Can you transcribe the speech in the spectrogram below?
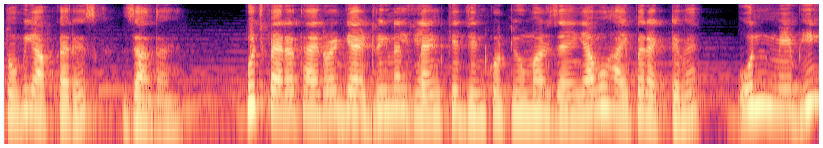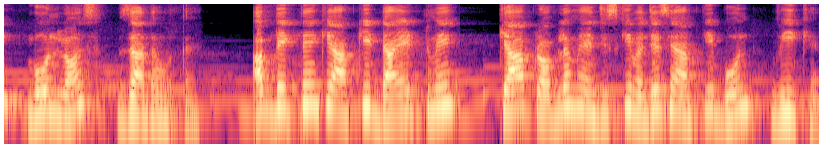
तो भी आपका रिस्क ज़्यादा है। कुछ पैराथायरॉयड या एड्रीनल ग्लैंड के जिनको ट्यूमर्स हैं या वो हाइपर एक्टिव हैं, उनमें भी बोन लॉस ज़्यादा होता है। अब देखते हैं कि आपकी डाइट में क्या प्रॉब्लम है, जिसकी वजह से आपकी बोन वीक है।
